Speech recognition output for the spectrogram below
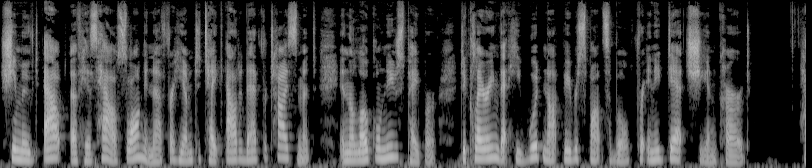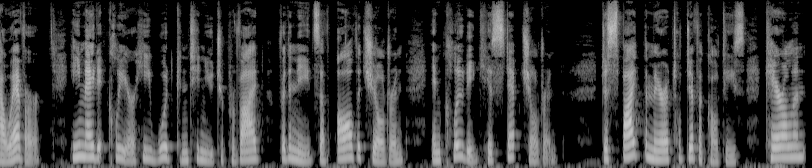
she moved out of his house long enough for him to take out an advertisement in the local newspaper declaring that he would not be responsible for any debts she incurred. However, he made it clear he would continue to provide for the needs of all the children, including his stepchildren. Despite the marital difficulties, Carolyn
